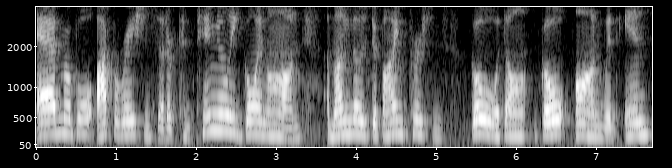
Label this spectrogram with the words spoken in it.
admirable operations that are continually going on among those divine persons go, with on, go on within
